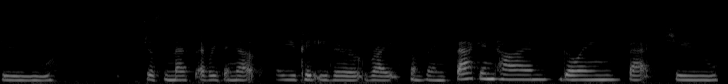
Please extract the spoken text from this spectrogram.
to just mess everything up. So you could either write something back in time, going back to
